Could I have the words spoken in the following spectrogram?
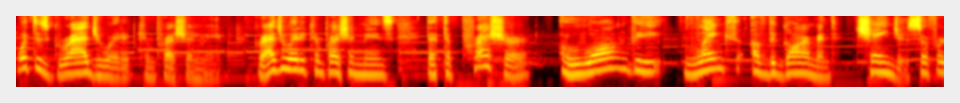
What does graduated compression mean? Graduated compression means that the pressure along the length of the garment changes. So, for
